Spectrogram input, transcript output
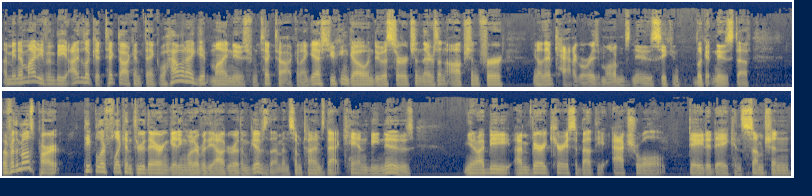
I mean, it might even be I look at TikTok and think, well, how would I get my news from TikTok? And I guess you can go and do a search, and there's an option for you know they have categories. One of them's news, so you can look at news stuff. But for the most part, people are flicking through there and getting whatever the algorithm gives them, and sometimes that can be news you know, I'd be I'm very curious about the actual day to day consumption.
